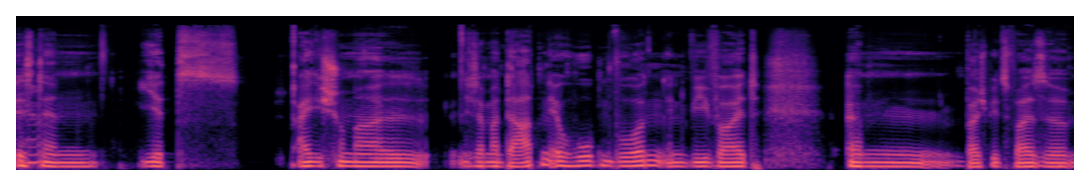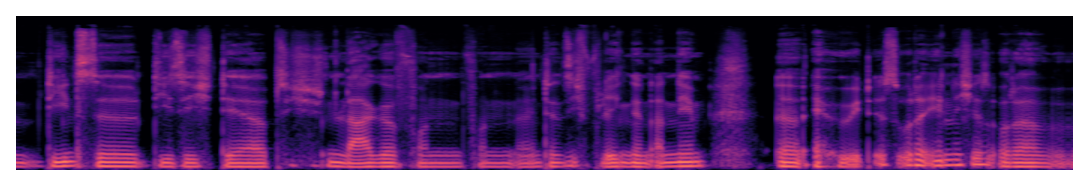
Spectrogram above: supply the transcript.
Ist ja. denn jetzt eigentlich schon mal, ich sag mal, Daten erhoben worden, inwieweit ähm, beispielsweise Dienste, die sich der psychischen Lage von, von Intensivpflegenden annehmen, äh, erhöht ist oder ähnliches? Oder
